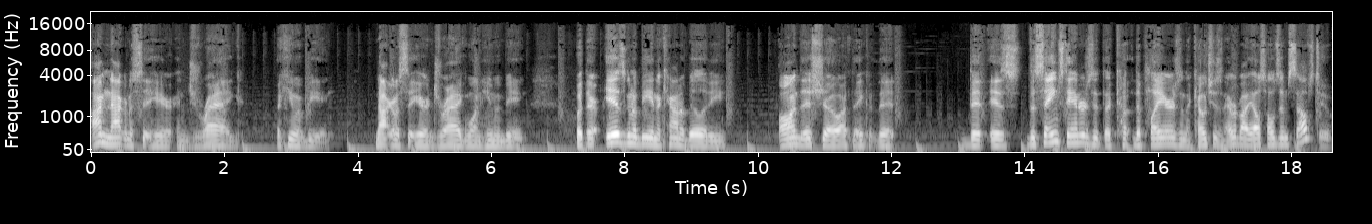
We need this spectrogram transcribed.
I'm not going to sit here and drag a human being. Not going to sit here and drag one human being. But there is going to be an accountability on this show. I think that that is the same standards that the co- the players and the coaches and everybody else holds themselves to.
